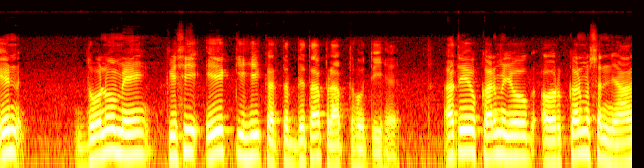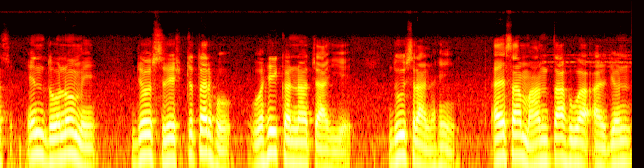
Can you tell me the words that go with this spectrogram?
इन दोनों में किसी एक की ही कर्तव्यता प्राप्त होती है। अतएव कर्मयोग और कर्म संन्यास इन दोनों में जो श्रेष्ठतर हो, वही करना चाहिए, दूसरा नहीं। ऐसा मानता हुआ अर्जुन,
